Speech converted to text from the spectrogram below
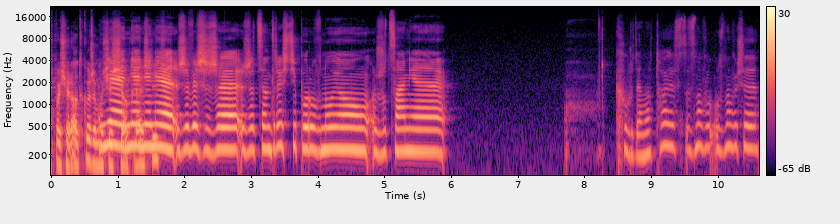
być po środku, że musisz nie, się nie, określić? nie, nie, że wiesz, że, że centryści porównują rzucanie. Kurde, no to jest znowu, znowu się.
